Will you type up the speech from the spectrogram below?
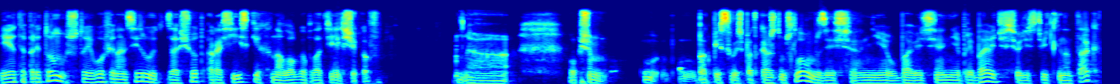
И это при том, что его финансируют за счет российских налогоплательщиков». А, в общем, подписываюсь под каждым словом. Здесь не убавить, не прибавить. Все действительно так.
